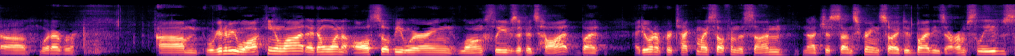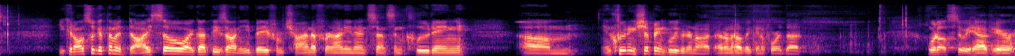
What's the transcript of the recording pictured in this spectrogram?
uh, whatever. Um, we're going to be walking a lot. I don't want to also be wearing long sleeves if it's hot, but I do want to protect myself from the sun, not just sunscreen, so I did buy these arm sleeves. You can also get them at Daiso. I got these on eBay from China for 99 cents, including um, including shipping, believe it or not. I don't know how they can afford that. What else do we have here?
